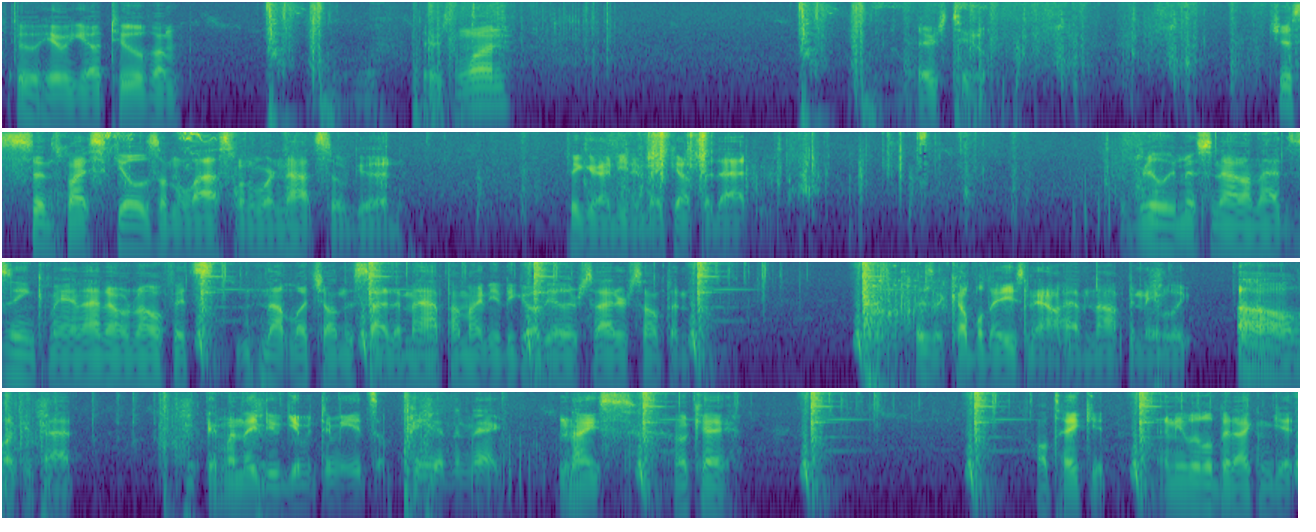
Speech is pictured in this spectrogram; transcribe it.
Ooh, here we go. Two of them. There's one. There's two. Just since my skills on the last one were not so good. Figure I need to make up for that. Really missing out on that zinc, man. I don't know if it's not much on this side of the map. I might need to go the other side or something. There's a couple days now I have not been able to... Oh, look at that. And when they do give it to me, it's a pain in the neck. Nice. Okay. I'll take it. Any little bit I can get.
